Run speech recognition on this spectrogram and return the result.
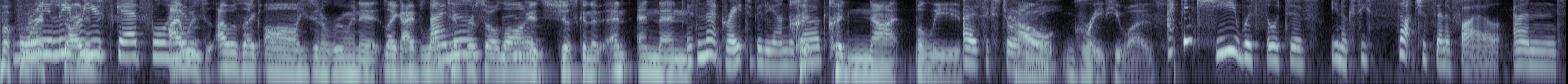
before it really? started, Were you scared for him? I was, I was like, "Oh, he's gonna ruin it." Like, I've loved him for so long, it's just gonna, and and then Isn't that great to be the underdog? could, could not believe Oh, it's extraordinary. how great he was. I think he was sort of, you know, because he's such a cinephile and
